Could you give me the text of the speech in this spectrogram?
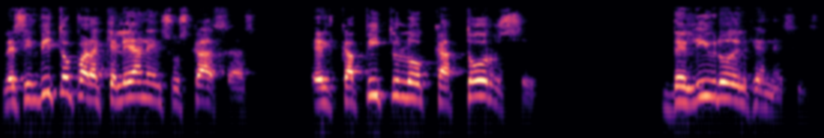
Les invito para que lean en sus casas el capítulo 14 del libro del Génesis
